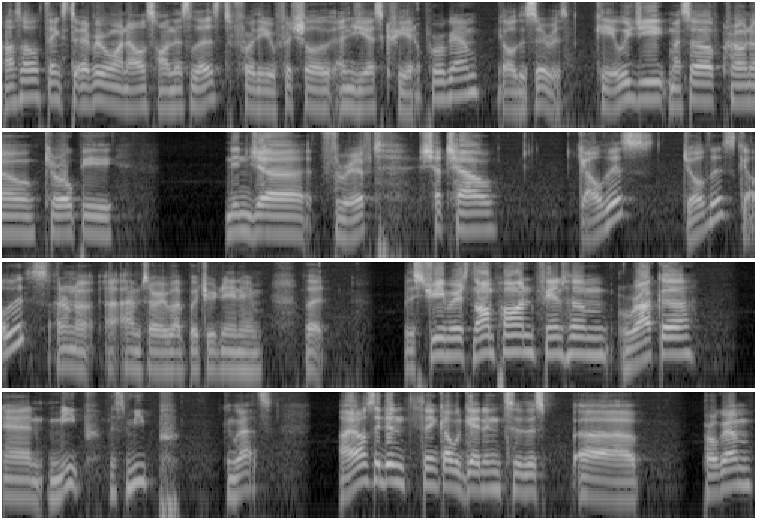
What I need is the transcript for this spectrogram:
Also, thanks to everyone else on this list for the official NGS Creator Program. Y'all deserve it. Koigi, myself, Chrono, Kiropi, Ninja, Thrift, Shachao, Galvis, Jolvis, Galvis. I don't know. I- I'm sorry if I butchered your name, but the streamers, Nompon, Phantom, Raka, and Meep, Miss Meep. Congrats. I honestly didn't think I would get into this uh, program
